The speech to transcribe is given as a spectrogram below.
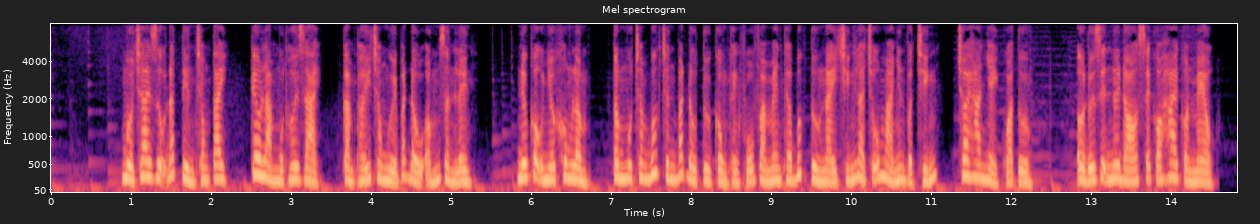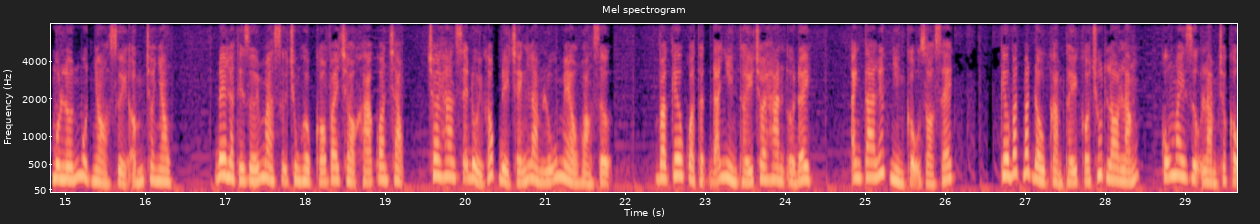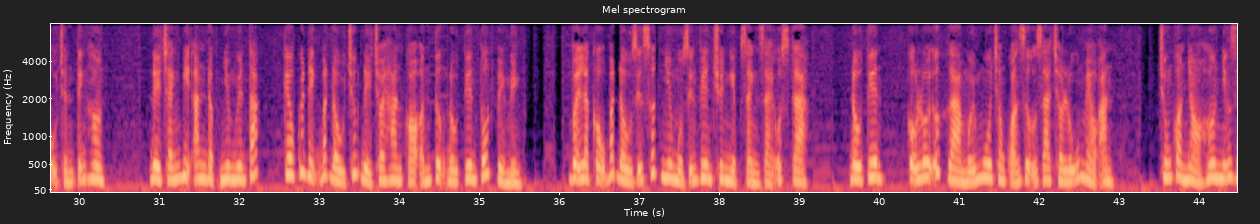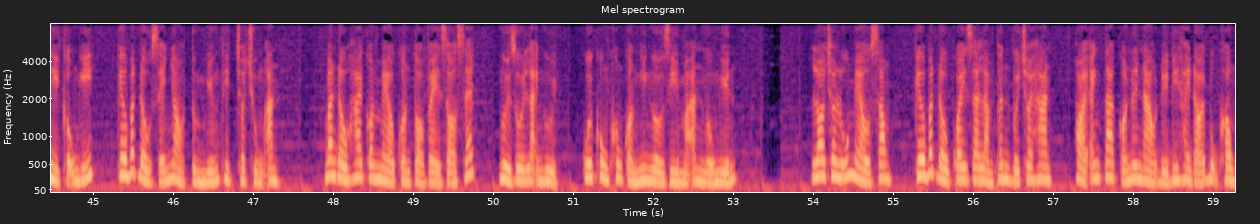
Mở chai rượu đắt tiền trong tay, kêu làm một hơi dài, cảm thấy trong người bắt đầu ấm dần lên. Nếu cậu nhớ không lầm, tầm 100 bước chân bắt đầu từ cổng thành phố và men theo bức tường này chính là chỗ mà nhân vật chính, Choi Han nhảy qua tường. Ở đối diện nơi đó sẽ có hai con mèo, một lớn một nhỏ sưởi ấm cho nhau. Đây là thế giới mà sự trùng hợp có vai trò khá quan trọng, Choi Han sẽ đổi góc để tránh làm lũ mèo hoảng sợ. Và kêu quả thật đã nhìn thấy Choi Han ở đây. Anh ta liếc nhìn cậu dò xét. Kêu bắt bắt đầu cảm thấy có chút lo lắng, cũng may rượu làm cho cậu chấn tĩnh hơn. Để tránh bị ăn đập như nguyên tắc, Kêu quyết định bắt đầu trước để Choi Han có ấn tượng đầu tiên tốt về mình. Vậy là cậu bắt đầu diễn xuất như một diễn viên chuyên nghiệp giành giải Oscar. Đầu tiên, cậu lôi ức gà mới mua trong quán rượu ra cho lũ mèo ăn. Chúng còn nhỏ hơn những gì cậu nghĩ, kêu bắt đầu xé nhỏ từng miếng thịt cho chúng ăn. Ban đầu hai con mèo còn tỏ vẻ dò xét, ngửi rồi lại ngửi, cuối cùng không còn nghi ngờ gì mà ăn ngấu nghiến. Lo cho lũ mèo xong, kêu bắt đầu quay ra làm thân với Choi Han, hỏi anh ta có nơi nào để đi hay đói bụng không.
